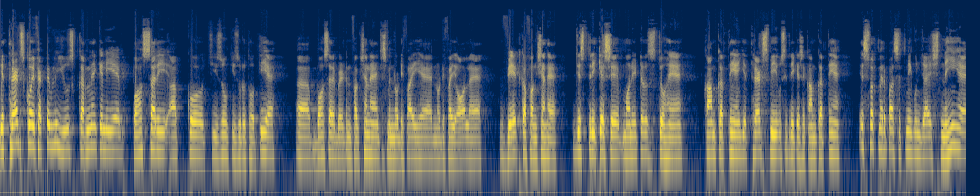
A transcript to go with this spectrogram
یہ تھریڈس کو افیکٹولی یوز کرنے کے لیے بہت ساری آپ کو چیزوں کی ضرورت ہوتی ہے بہت سارے ان فنکشن ہیں جس میں نوٹیفائی ہے نوٹیفائی آل ہے ویٹ کا فنکشن ہے جس طریقے سے مانیٹرز جو ہیں کام کرتے ہیں یہ تھریڈس بھی اسی طریقے سے کام کرتے ہیں اس وقت میرے پاس اتنی گنجائش نہیں ہے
